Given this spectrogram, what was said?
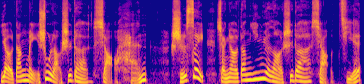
要当美术老师的小韩。十岁想要当音乐老师的小杰，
